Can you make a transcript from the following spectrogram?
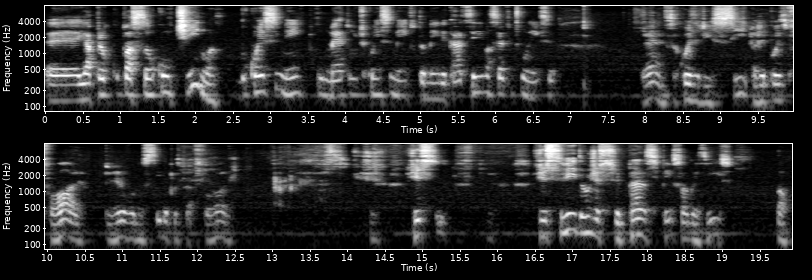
É, e a preocupação contínua do conhecimento, do método de conhecimento também. Descartes teria uma certa influência, né? essa coisa de si para depois fora. Primeiro eu vou no si, depois para fora. Je suis, donc je sais pas se penso algo existe. Bom,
